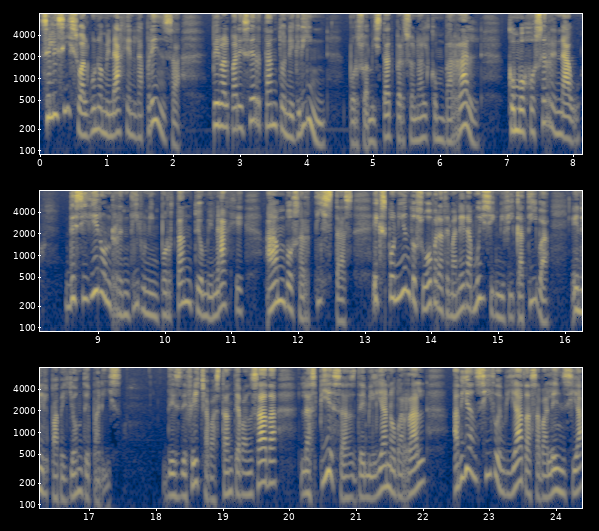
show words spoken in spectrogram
Se les hizo algún homenaje en la prensa, pero al parecer tanto Negrín, por su amistad personal con Barral, como José Renau, decidieron rendir un importante homenaje a ambos artistas, exponiendo su obra de manera muy significativa en el pabellón de París. Desde fecha bastante avanzada, las piezas de Emiliano Barral habían sido enviadas a Valencia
